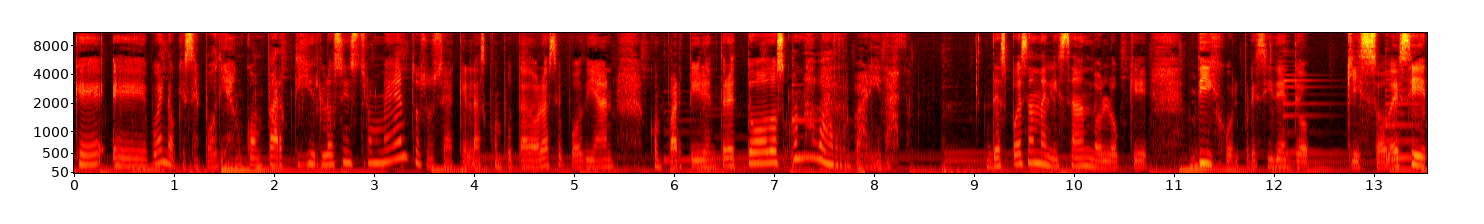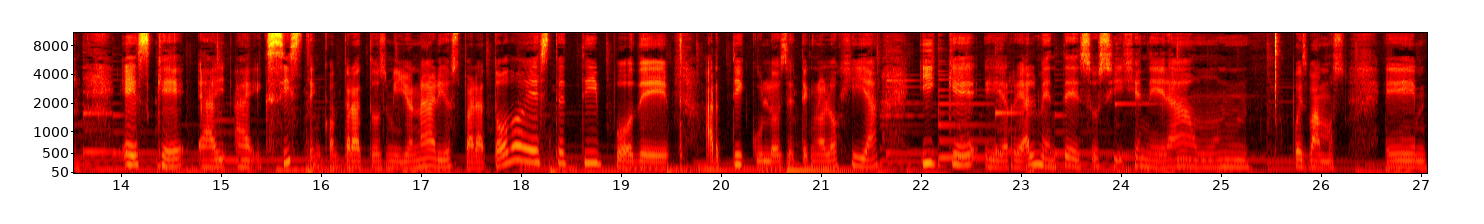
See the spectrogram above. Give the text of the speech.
que, eh, bueno, que se podían compartir los instrumentos, o sea, que las computadoras se podían compartir entre todos, una barbaridad. Después analizando lo que dijo el presidente o quiso decir es que existen contratos millonarios para todo este tipo de artículos de tecnología y que eh, realmente eso sí genera un pues vamos, eh,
